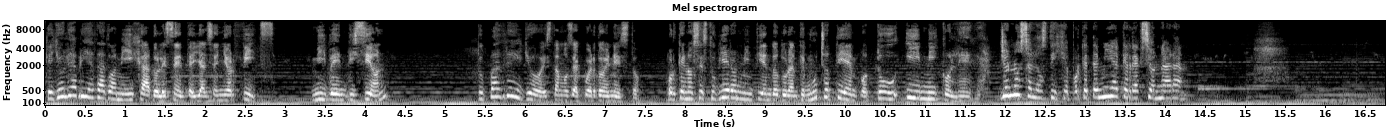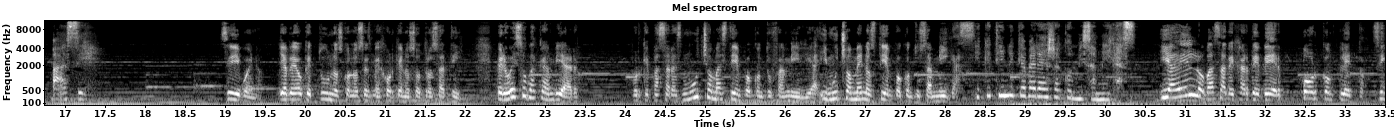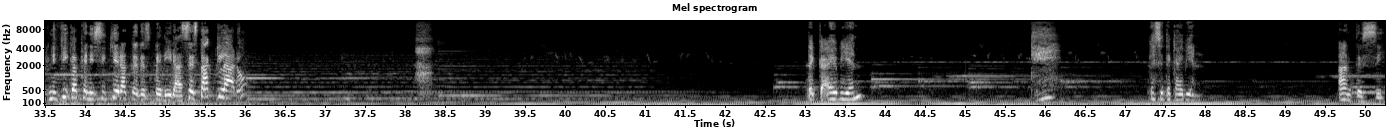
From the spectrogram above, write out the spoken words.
que yo le habría dado a mi hija adolescente y al señor Fitz mi bendición. Tu padre y yo estamos de acuerdo en esto, porque nos estuvieron mintiendo durante mucho tiempo, tú y mi colega. Yo no se los dije porque temía que reaccionaran. Así. Sí, bueno, ya veo que tú nos conoces mejor que nosotros a ti. Pero eso va a cambiar porque pasarás mucho más tiempo con tu familia y mucho menos tiempo con tus amigas. ¿Y qué tiene que ver Ezra con mis amigas? Y a él lo vas a dejar de ver por completo. Significa que ni siquiera te despedirás. ¿Está claro? ¿Te cae bien? ¿Qué? Que si te cae bien. Antes sí.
